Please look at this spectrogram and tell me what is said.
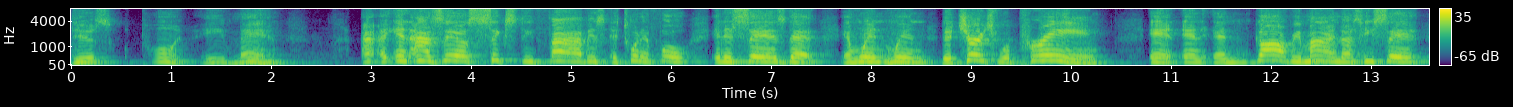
disappoint. Amen. In Isaiah 65, it's uh, 24, and it says that, and when, when the church were praying, and, and, and God reminded us, he said,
